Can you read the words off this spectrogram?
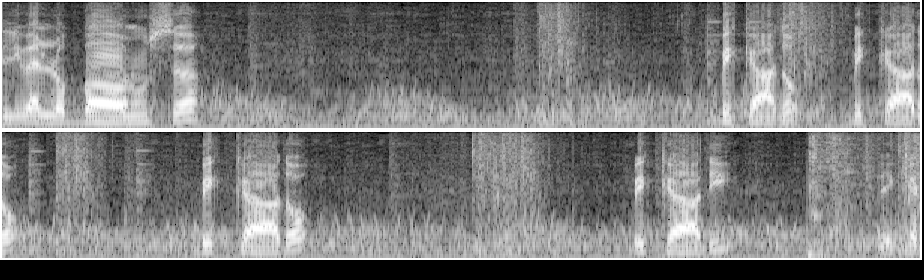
livello bonus. Beccato Beccato Beccato. Beccati. E che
